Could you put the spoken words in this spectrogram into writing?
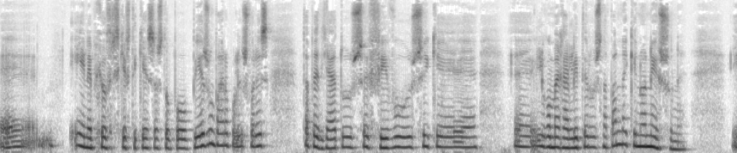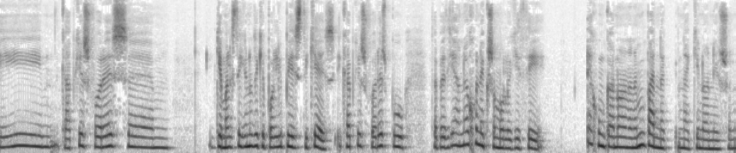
ε, είναι πιο θρησκευτικές, ας το πω, πιέζουν πάρα πολλές φορές τα παιδιά τους εφήβους ή και ε, λίγο μεγαλύτερους να πάνε να κοινωνήσουν ή κάποιες φορές ε, και μάλιστα γίνονται και πολύ πιεστικές ή κάποιες φορές που τα παιδιά ενώ έχουν εξομολογηθεί έχουν κανόνα να μην πάνε να, να κοινωνήσουν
